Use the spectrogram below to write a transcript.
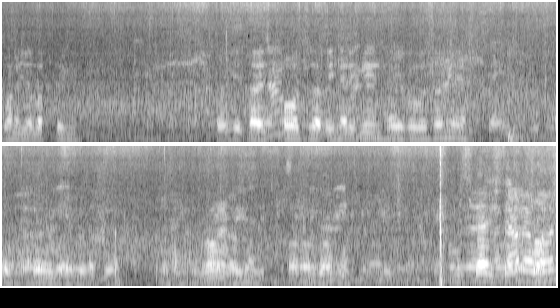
One of your lifting. So we get those pods that we had again, whoever was in there. Stay, stay on line.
